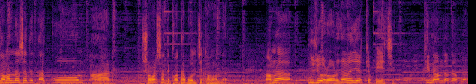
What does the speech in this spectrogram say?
কামালদার সাথে থাকুন, আর সবার সাথে কথা বলছে কামালদার আমরা পুজোর অর্গানাইজারকে পেয়েছি। কি নাম দাদা আপনার?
